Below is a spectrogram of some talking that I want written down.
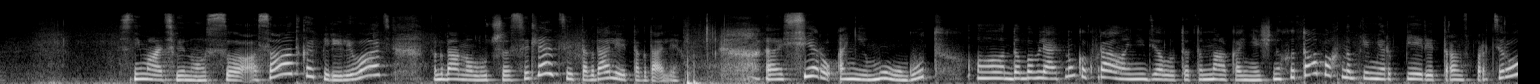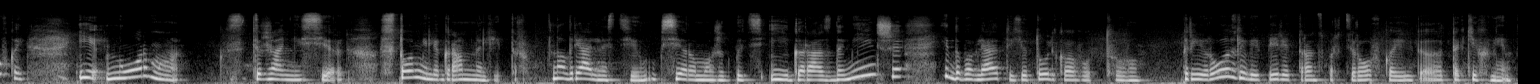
снимать вино с осадкой, переливать, тогда оно лучше осветляется и так далее, и так далее. Э, серу они могут добавлять. Ну, как правило, они делают это на конечных этапах, например, перед транспортировкой. И норма содержания серы 100 мг на литр. Но в реальности сера может быть и гораздо меньше, и добавляют ее только вот э, при розливе перед транспортировкой э, таких вин.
